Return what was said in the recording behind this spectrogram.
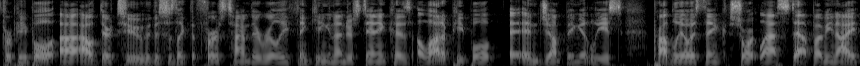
for people uh, out there too, who this is like the first time they're really thinking and understanding, because a lot of people, in jumping at least, probably always think short last step. I mean, I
